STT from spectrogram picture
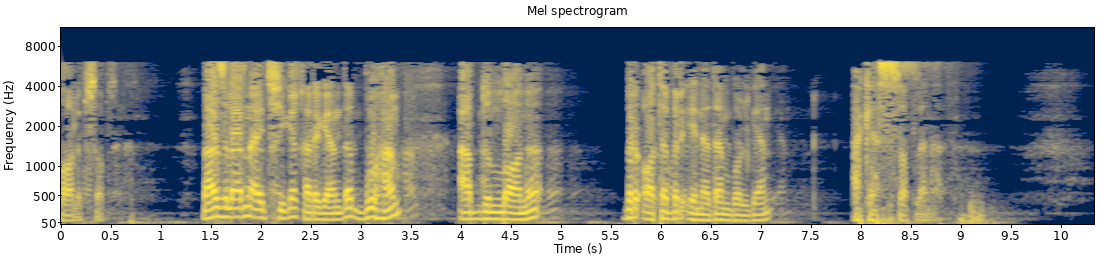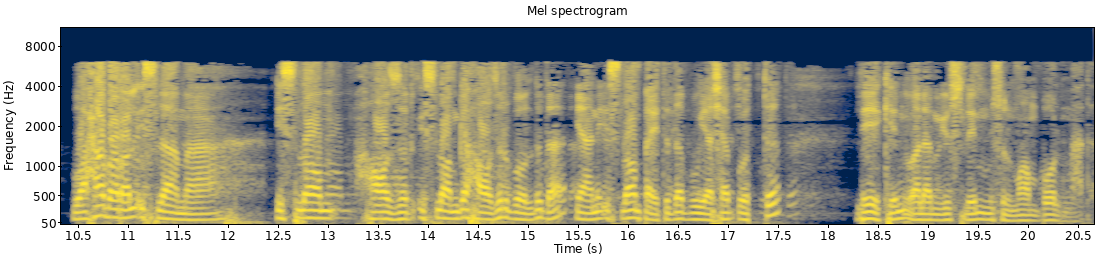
tolib hisoblanadi ba'zilarni aytishiga qaraganda bu ham abdullohni bir ota bir enadan bo'lgan akasi hisoblanadi vahadaral islama islom hozir islomga hozir bo'ldida ya'ni islom paytida bu yashab o'tdi lekin valam yuslim musulmon bo'lmadi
